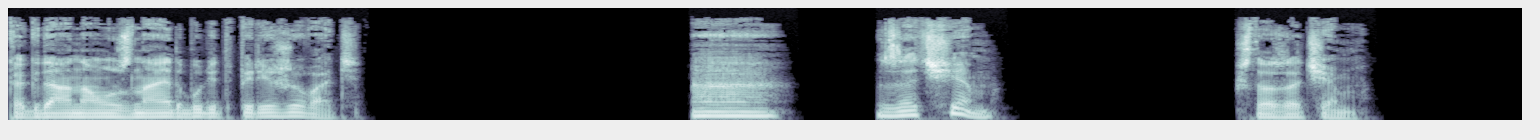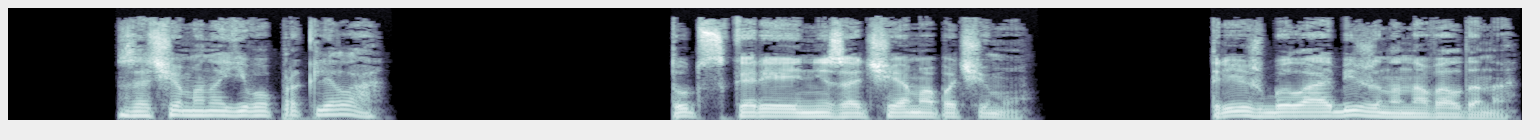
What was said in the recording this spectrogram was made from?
Когда она узнает, будет переживать. А зачем? Что зачем? Зачем она его прокляла? Тут скорее не зачем, а почему. Триш была обижена на Велдена.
